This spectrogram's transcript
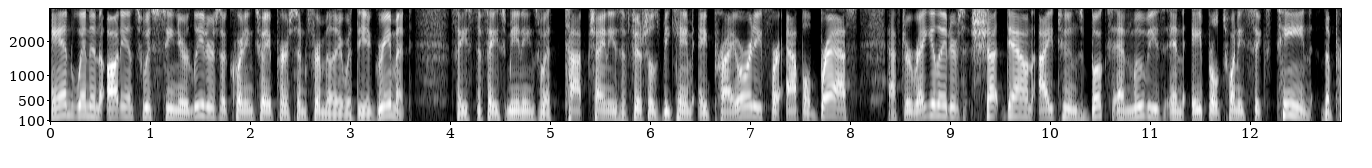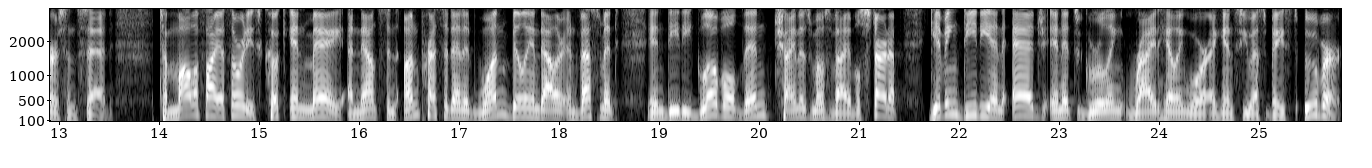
and win an audience with senior leaders, according to a person familiar with the agreement. Face to face meetings with top Chinese officials became a priority for Apple brass after regulators shut down iTunes books and movies in April 2016, the person said. To mollify authorities, Cook in May announced an unprecedented $1 billion investment in Didi Global, then China's most valuable startup, giving Didi an edge in its grueling ride hailing war against US based Uber.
